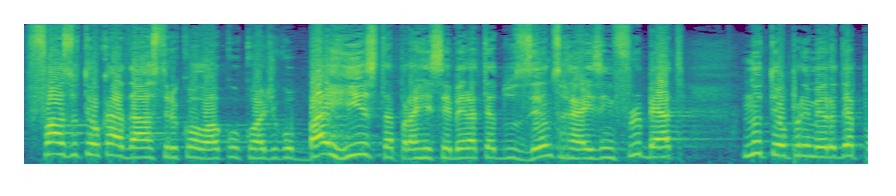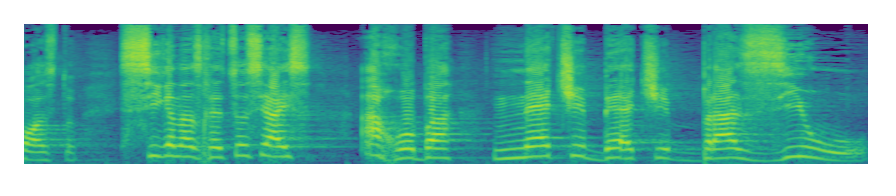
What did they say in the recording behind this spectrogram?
Faz o teu cadastro e coloca o código bairrista para receber até 200 reais em free bet no teu primeiro depósito. Siga nas redes sociais, NetBetBrasil.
